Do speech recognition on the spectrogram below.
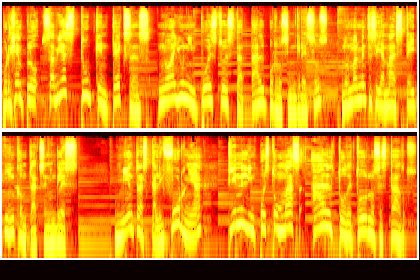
Por ejemplo, ¿sabías tú que en Texas no hay un impuesto estatal por los ingresos? Normalmente se llama State Income Tax en inglés. Mientras California tiene el impuesto más alto de todos los estados.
